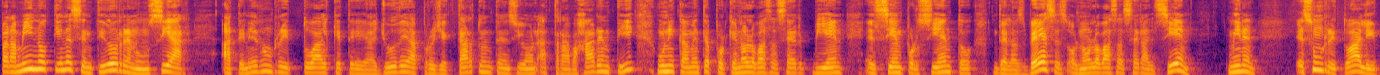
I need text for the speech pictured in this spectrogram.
para mí no tiene sentido renunciar a tener un ritual que te ayude a proyectar tu intención, a trabajar en ti, únicamente porque no lo vas a hacer bien el 100% de las veces o no lo vas a hacer al 100%. Miren, es un ritual. ¿Y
